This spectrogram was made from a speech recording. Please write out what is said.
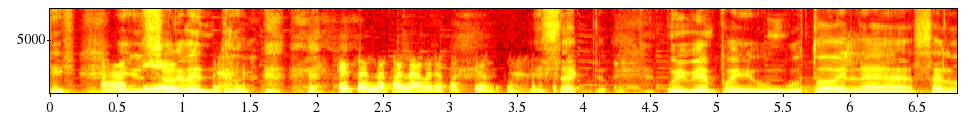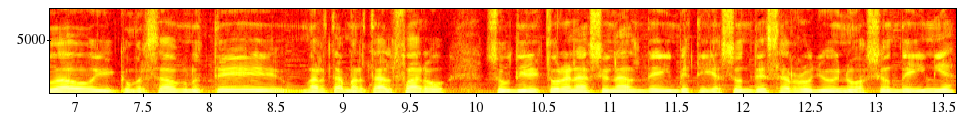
en su elemento. Esa es la palabra, pasión. Exacto. Muy bien, pues un gusto haberla saludado y conversado con usted, Marta, Marta Alfaro, subdirectora nacional de Investigación, Desarrollo e Innovación de INIA.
